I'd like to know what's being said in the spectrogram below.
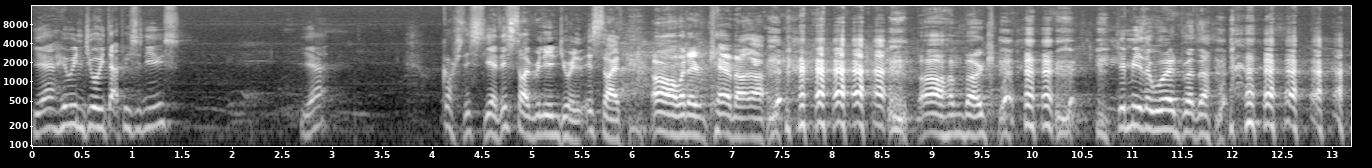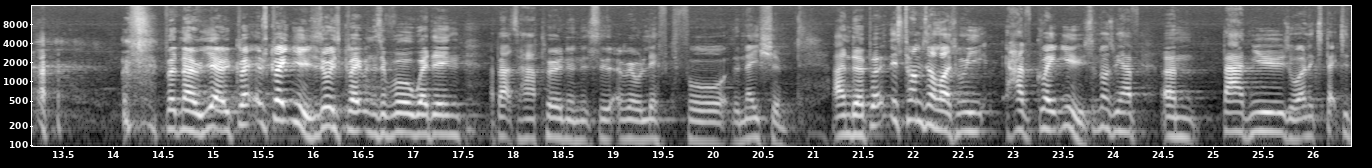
Yeah, who enjoyed that piece of news? Yeah? Gosh, this, yeah, this side really enjoyed it. This side, oh, I don't care about that. oh, humbug. Give me the word, brother. but no, yeah, it's great, it was great news. It's always great when there's a royal wedding about to happen and it's a, a real lift for the nation. And, uh, but there's times in our lives when we have great news. Sometimes we have um, bad news or unexpected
